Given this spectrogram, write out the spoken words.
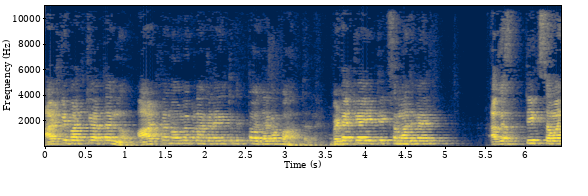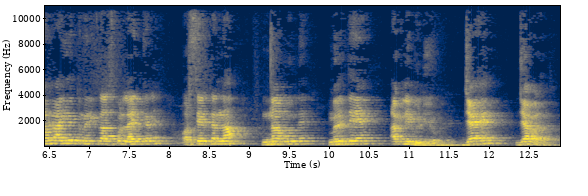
आठ के बाद क्या आता है? नौ। आठ का नौ में गुणा करेंगे तो कितना हो जाएगा? बहत्तर। बेटा, क्या ये टेक समझ में आई? अगर टेक समझ में आई है तो मेरी क्लास को लाइक करें और शेयर करना ना भूलें। मिलते हैं अगली वीडियो में। जय हिंद, जय भारत।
